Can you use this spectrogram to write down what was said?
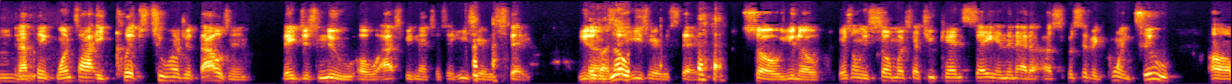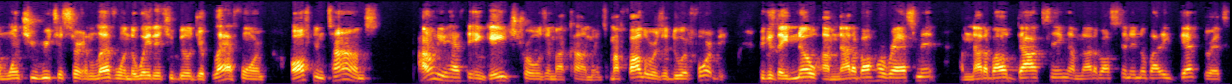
Mm-hmm. And I mm-hmm. think once I eclipsed 200,000, they just knew, oh, I speak next say, he's here to stay. You know what I'm saying? He's here to stay. so, you know, there's only so much that you can say. And then at a, a specific point, too, um, once you reach a certain level in the way that you build your platform, oftentimes I don't even have to engage trolls in my comments. My followers will do it for me because they know I'm not about harassment. I'm not about doxing. I'm not about sending nobody death threats,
